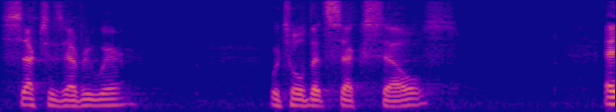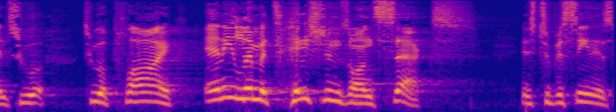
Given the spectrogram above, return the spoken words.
Sex is everywhere. We're told that sex sells. And to, to apply any limitations on sex is to be seen as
